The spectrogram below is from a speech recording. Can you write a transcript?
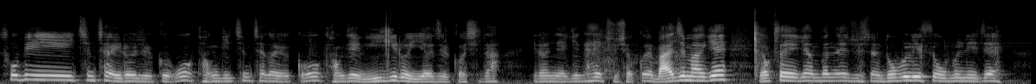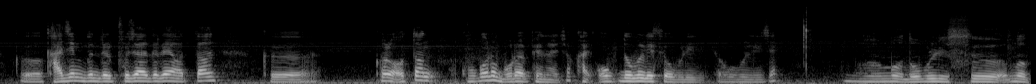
소비 침체가 이루어질 거고 경기 침체가 일 거고 경제 위기로 이어질 것이다 이런 얘기를 해 주셨고요 마지막에 역사 얘기 한번 해 주시죠 노블리스 오블리제 그 가진 분들 부자들의 어떤 그 그걸 어떤 국어로 뭐라 표현하죠? 가- 오- 노블리스 오블리, 오블리제? 어, 뭐 노블리스 뭐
